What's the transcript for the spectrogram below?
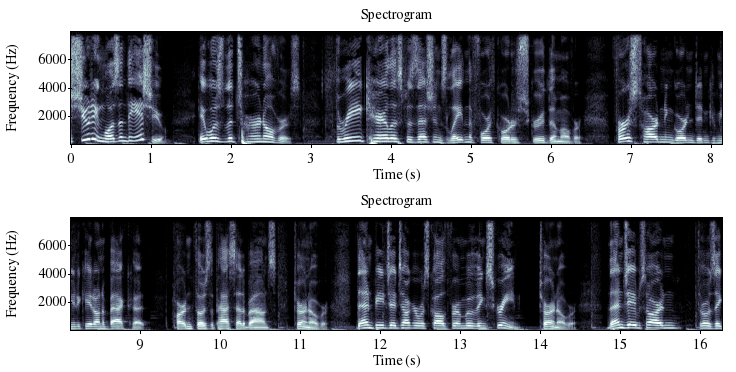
shooting wasn't the issue, it was the turnovers. Three careless possessions late in the fourth quarter screwed them over. First, Harden and Gordon didn't communicate on a back cut. Harden throws the pass out of bounds, turnover. Then PJ Tucker was called for a moving screen, turnover. Then James Harden throws a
